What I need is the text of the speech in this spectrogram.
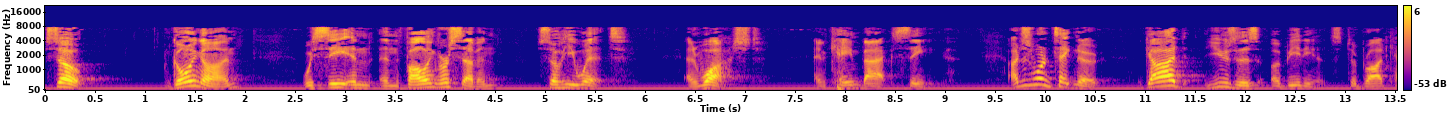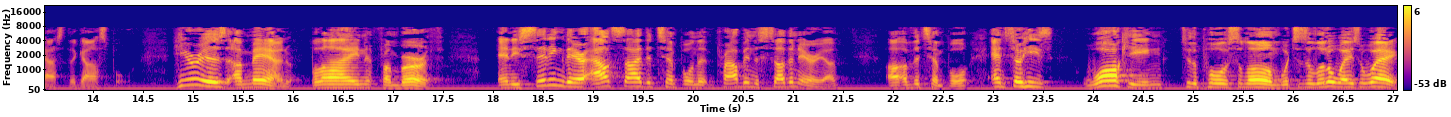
So, going on, we see in, in the following verse 7 so he went and washed and came back seeing. I just want to take note God uses obedience to broadcast the gospel. Here is a man blind from birth, and he's sitting there outside the temple, in the, probably in the southern area uh, of the temple, and so he's walking to the pool of Siloam, which is a little ways away.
